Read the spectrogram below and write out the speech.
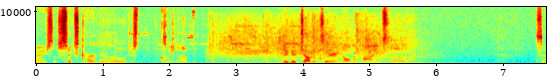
Alright, so six cargo, just clean up. Did a good job of clearing all the mines, though. So.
